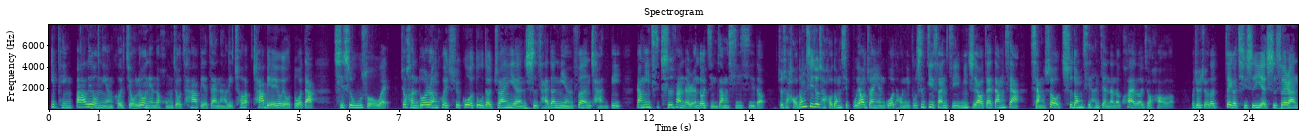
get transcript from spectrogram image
一瓶八六年和九六年的红酒差别在哪里？差差别又有多大？其实无所谓。就很多人会去过度的钻研食材的年份、产地，让一起吃饭的人都紧张兮兮的。就是好东西就是好东西，不要钻研过头。你不是计算机，你只要在当下享受吃东西很简单的快乐就好了。我就觉得这个其实也是，虽然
